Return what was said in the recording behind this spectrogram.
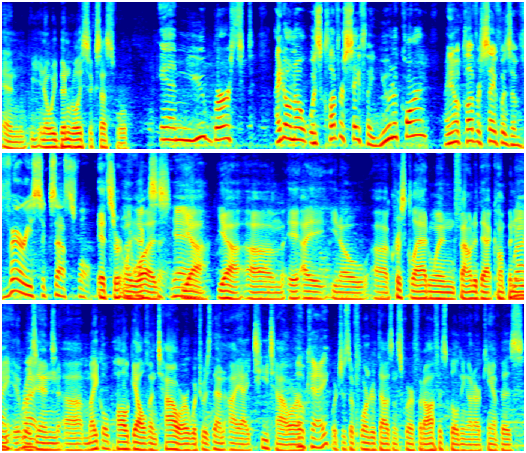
And you know we've been really successful. And you birthed, I don't know, was Cleversafe a unicorn? I know Cleversafe was a very successful. It certainly uh, was. Yeah. yeah, yeah. Um, it, I, you know, uh, Chris Gladwin founded that company. Right, it was in uh, Michael Paul Galvin Tower, which was then IIT Tower. Okay. Which is a 400,000 square foot office building on our campus.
